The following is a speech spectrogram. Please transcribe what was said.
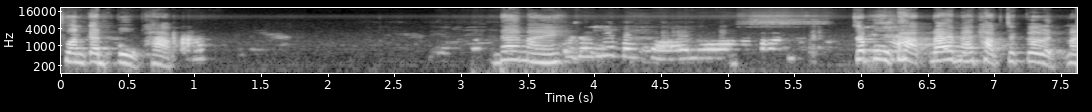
ชวนกันปลูกผัก ได้ไหมจะนี่เป็นควายเนาะจะปลูกผักได้ไหมผักจะเกิดไหม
